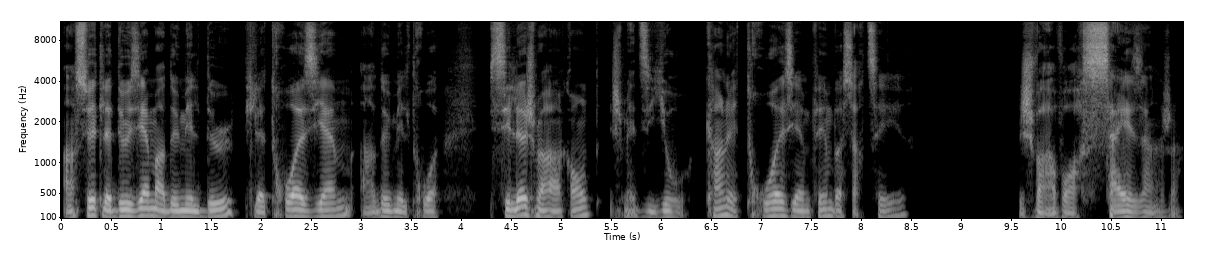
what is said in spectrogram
Ensuite, le deuxième en 2002, puis le troisième en 2003. Puis c'est là que je me rends compte, je me dis, yo, quand le troisième film va sortir, je vais avoir 16 ans, genre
